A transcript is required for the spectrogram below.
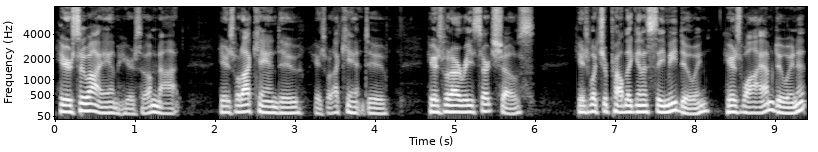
Here's who I am. Here's who I'm not. Here's what I can do. Here's what I can't do. Here's what our research shows. Here's what you're probably going to see me doing. Here's why I'm doing it.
